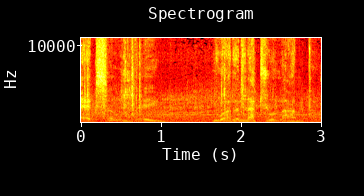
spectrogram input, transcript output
Excellent aim. You are a natural hunter.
